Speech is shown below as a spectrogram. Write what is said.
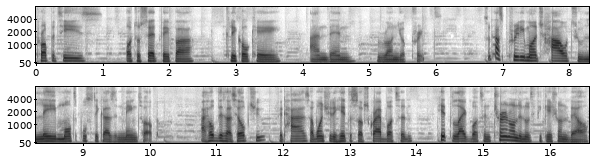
properties, auto set paper, click OK, and then run your print. So that's pretty much how to lay multiple stickers in MainTop. I hope this has helped you. If it has, I want you to hit the subscribe button, hit the like button, turn on the notification bell,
